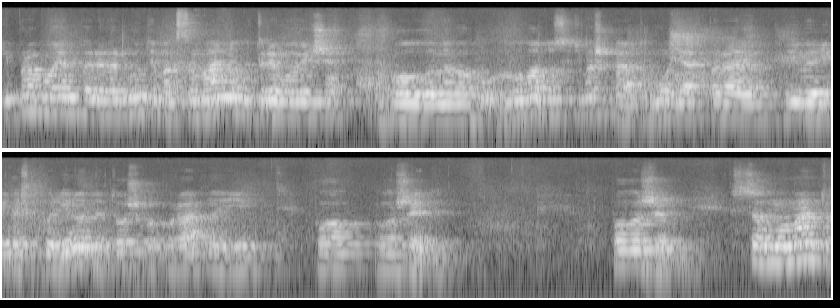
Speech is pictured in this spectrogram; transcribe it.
І пробую перевернути, максимально утримуючи голову на вагу. Голова досить важка, тому я впираю лівий лікоть в коліно для того, щоб акуратно її положити. Положив. З цього моменту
